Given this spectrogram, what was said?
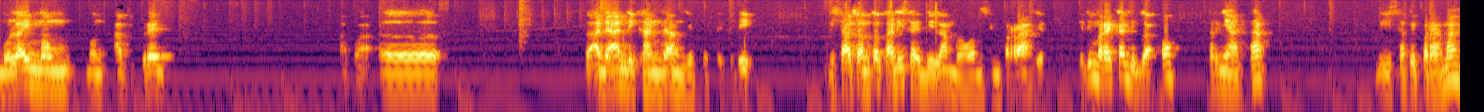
mulai mengupgrade apa eh, keadaan di kandang gitu. Jadi misal contoh tadi saya bilang bahwa mesin perah gitu. Jadi mereka juga oh ternyata di sapi perah mah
